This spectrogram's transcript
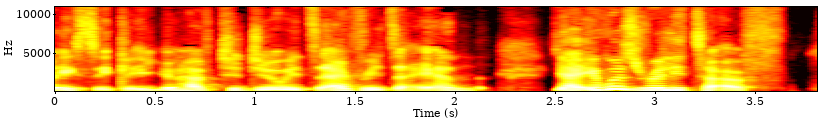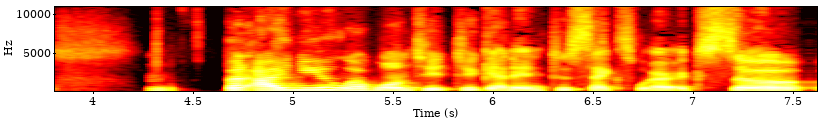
basically you have to do it every day, and yeah, it was really tough. But I knew I wanted to get into sex work, so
